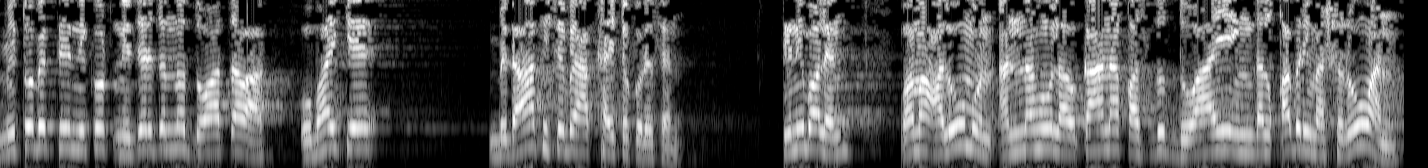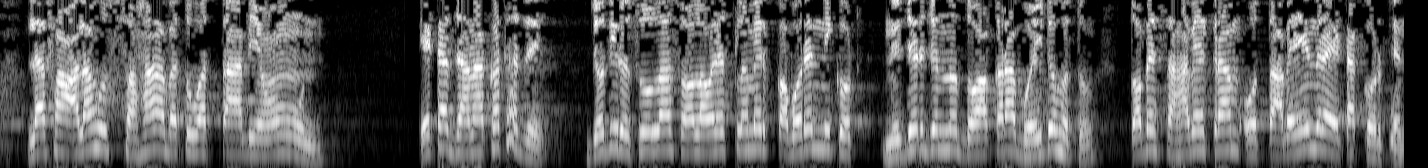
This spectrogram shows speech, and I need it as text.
মৃত ব্যক্তির নিকট নিজের জন্য দোয়া চাওয়া উভয়কে বেদাত হিসেবে আখ্যায়িত করেছেন। তিনি বলেন, ওয়ামা আলুমুন আন্নাহু লাউ কানা কসদুদ দুআই ইনদাল কবরি মাশরুআন লাফা আলাহু সাহাবাতু ওয়াত তাবিউন। এটা জানা কথা যে, যদি রসুল্লাহ সাল্লাহ ইসলামের কবরের নিকট নিজের জন্য দোয়া করা বৈধ হতো, তবে সাহাবে একরাম ও তাবেইনরা এটা করতেন।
